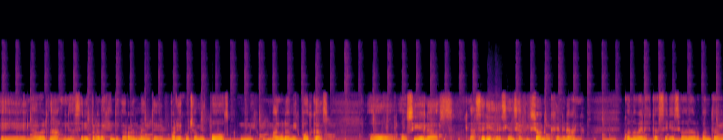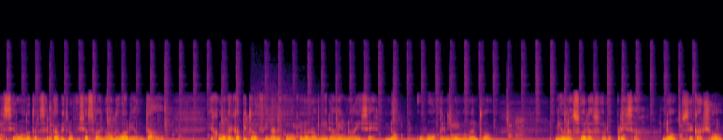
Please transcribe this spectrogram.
Eh, la verdad, la serie para la gente que realmente por ahí escucha mis posts, alguno de mis podcasts o, sigue las series de ciencia ficción en general. Cuando ven esta serie se van a dar cuenta del segundo o tercer capítulo que ya saben a dónde va orientado. Es como que el capítulo final es como que uno lo mira y uno dice, no hubo en ningún momento ni una sola sorpresa, no se cayó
